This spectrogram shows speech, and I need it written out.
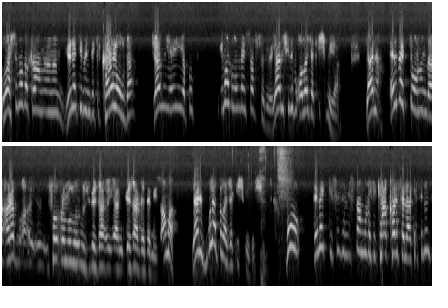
Ulaştırma Bakanlığı'nın yönetimindeki karayolda canlı yayın yapıp İmamoğlu'na hesap soruyor. Yani şimdi bu olacak iş mi ya? Yani elbette onun da ara sorumluluğunu göz, yani göz ardı edemeyiz ama yani bu yapılacak iş midir şimdi? Bu demek ki sizin İstanbul'daki kar, felaketinin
